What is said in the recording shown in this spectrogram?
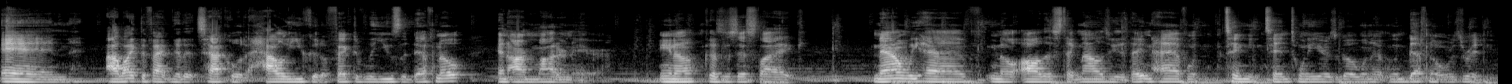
And I like the fact that it tackled how you could effectively use the Death Note in our modern era. You know, because it's just like now we have you know all this technology that they didn't have when 10, 10 20 years ago when it, when Death Note was written.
